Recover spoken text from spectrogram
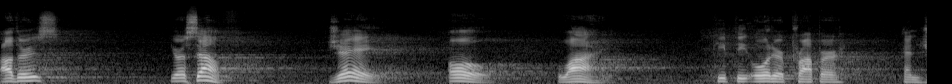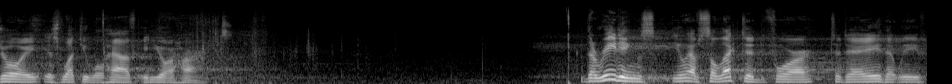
others, yourself. J O Y. Keep the order proper, and joy is what you will have in your heart. The readings you have selected for today that we've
